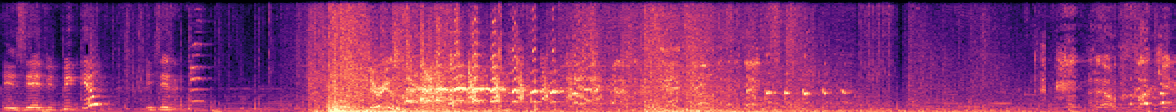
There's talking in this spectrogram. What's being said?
Easy if you beat Gil. Easy if you beat. Serious? No fucking.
